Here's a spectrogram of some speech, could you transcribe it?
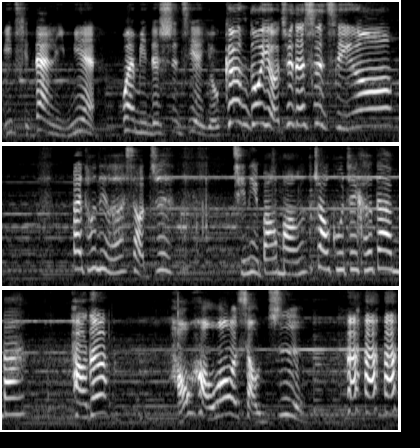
比起蛋里面，外面的世界有更多有趣的事情哦。拜托你了，小智，请你帮忙照顾这颗蛋吧。好的，好好哦，小智。哈哈哈，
